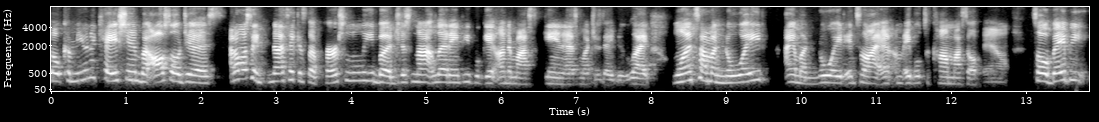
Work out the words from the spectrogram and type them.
so communication, but also just I don't want to say not taking stuff personally, but just not letting people get under my skin as much as they do. Like once I'm annoyed, I am annoyed until I am I'm able to calm myself down. So baby,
